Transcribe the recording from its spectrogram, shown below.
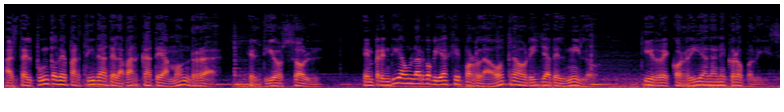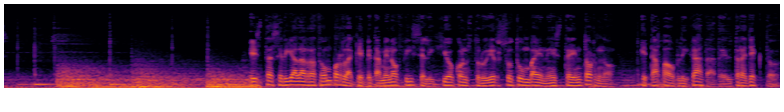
hasta el punto de partida de la barca de Amon-Ra, el dios Sol, emprendía un largo viaje por la otra orilla del Nilo y recorría la necrópolis. Esta sería la razón por la que Petamenofis eligió construir su tumba en este entorno, etapa obligada del trayecto.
